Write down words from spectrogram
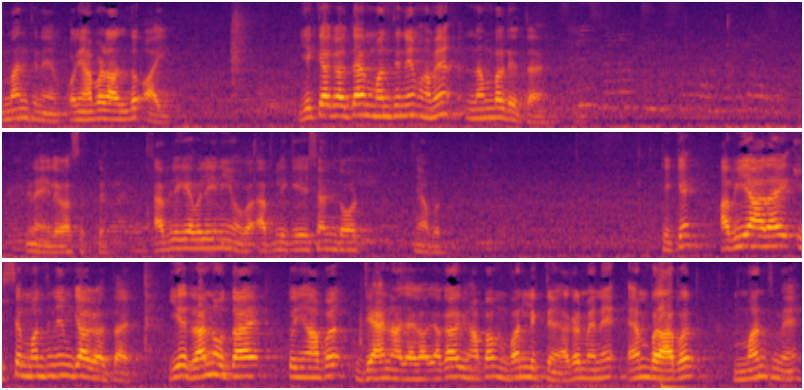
Month name. और यहाँ पर डाल दो आई ये क्या करता है? मंथ नेम हमें नंबर देता है। नहीं, लगा सकते। एप्लीकेबल ही नहीं होगा। एप्लीकेशन डॉट यहाँ पर। ठीक है? अब ये आ रहा है, इससे मंथ नेम क्या करता है? ये रन होता है तो यहाँ पर जैन आ जाएगा। अगर यहाँ पर हम वन लिखते हैं, अगर मैंने एम बराबर मंथ में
